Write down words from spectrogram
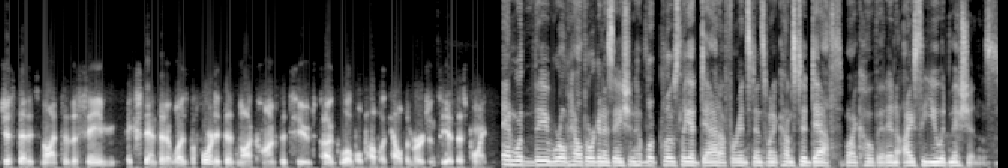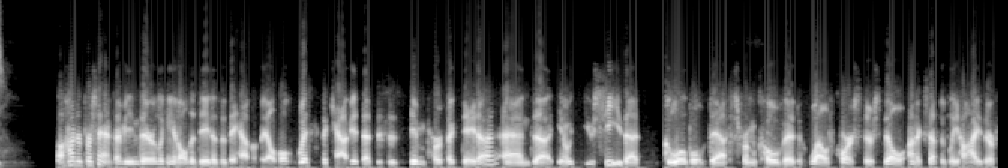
just that it's not to the same extent that it was before, and it does not constitute a global public health emergency at this point. And would the World Health Organization have looked closely at data, for instance, when it comes to deaths by COVID and ICU admissions? Hundred percent. I mean, they're looking at all the data that they have available, with the caveat that this is imperfect data, and uh, you know, you see that global deaths from COVID, well, of course, they're still unacceptably high. They're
